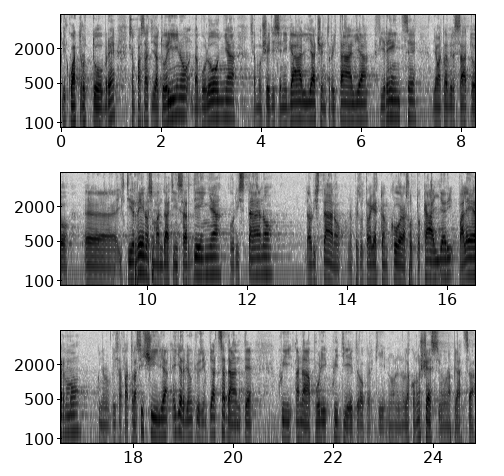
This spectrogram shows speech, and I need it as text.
il 4 ottobre, siamo passati da Torino, da Bologna, siamo in Senigallia, Centro Italia, Firenze, abbiamo attraversato eh, il Tirreno, siamo andati in Sardegna, Oristano, da Oristano abbiamo preso il traghetto ancora sotto Cagliari, Palermo, quindi abbiamo fatto la Sicilia e ieri abbiamo chiuso in Piazza Dante qui a Napoli, qui dietro per chi non, non la conoscesse, una piazza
